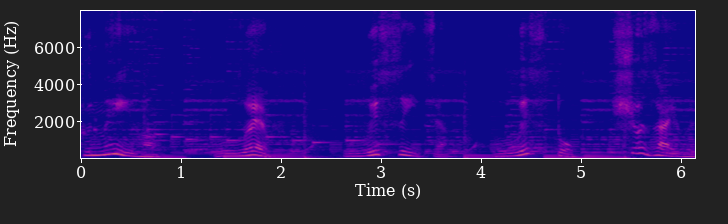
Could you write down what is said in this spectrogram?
Книга, лев, лисиця, листок. Що зайве?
